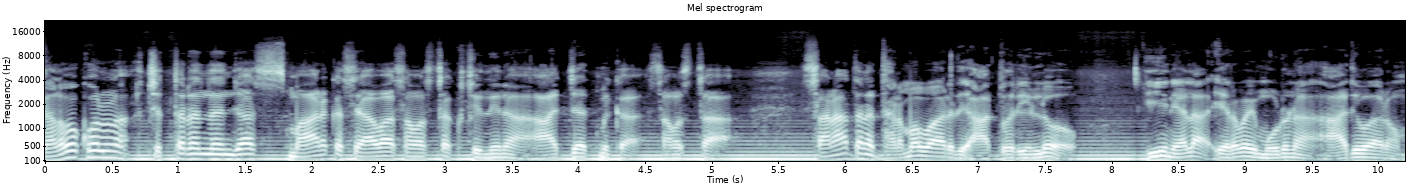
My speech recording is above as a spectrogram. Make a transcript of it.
కలవకొల్ల చిత్తరంజన్ స్మారక సేవా సంస్థకు చెందిన ఆధ్యాత్మిక సంస్థ సనాతన ధర్మవారధి ఆధ్వర్యంలో ఈ నెల ఇరవై మూడున ఆదివారం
